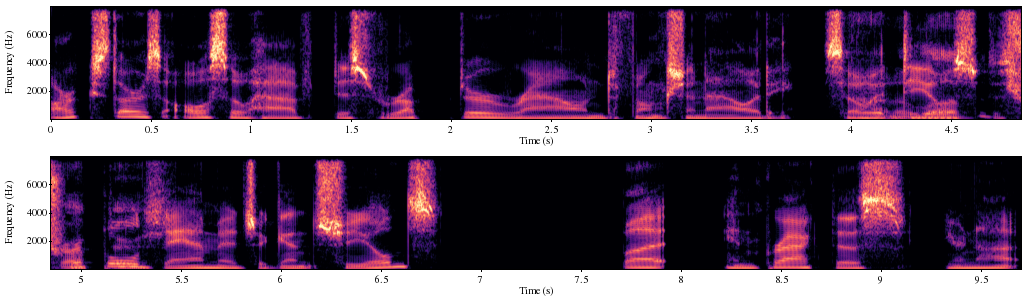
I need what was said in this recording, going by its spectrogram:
arc stars also have disruptor round functionality. So Gotta it deals triple damage against shields. But in practice, you're not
